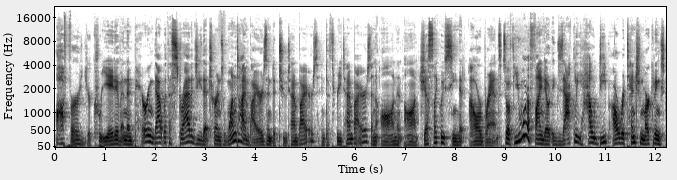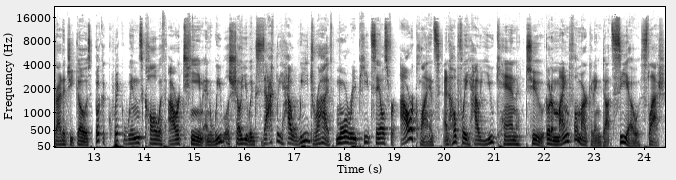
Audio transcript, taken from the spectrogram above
offer, your creative, and then pairing that with a strategy that turns one time buyers into two time buyers, into three time buyers, and on and on, just like we've seen at our brands. So if you want to find out exactly exactly how deep our retention marketing strategy goes, book a quick wins call with our team and we will show you exactly how we drive more repeat sales for our clients and hopefully how you can too. Go to mindfulmarketing.co slash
